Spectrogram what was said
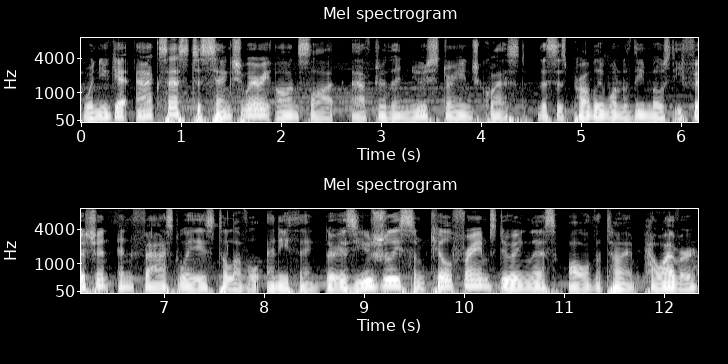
When you get access to Sanctuary Onslaught after the new Strange quest, this is probably one of the most efficient and fast ways to level anything. There is usually some kill frames doing this all the time. However,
